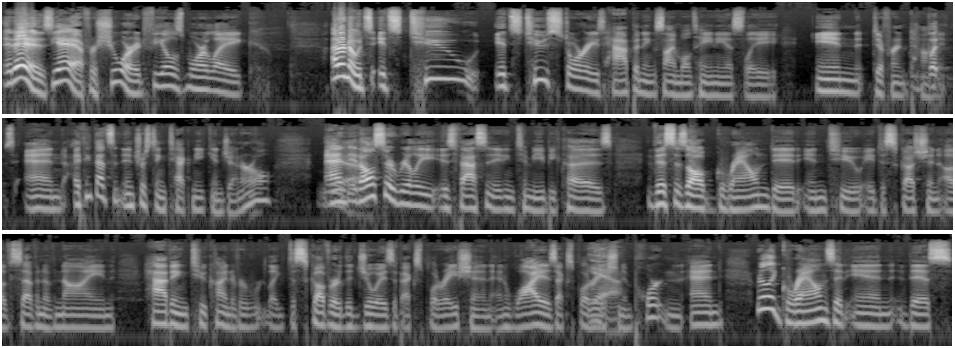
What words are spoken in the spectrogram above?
It is, yeah, for sure. It feels more like I don't know. It's it's two it's two stories happening simultaneously in different But- times, and I think that's an interesting technique in general. And Yeah. it also really is fascinating to me because this is all grounded into a discussion of Seven of Nine having to kind of like discover the joys of exploration and why is exploration Yeah. important, and really grounds it in this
